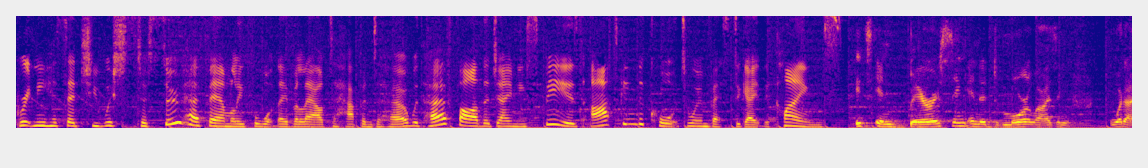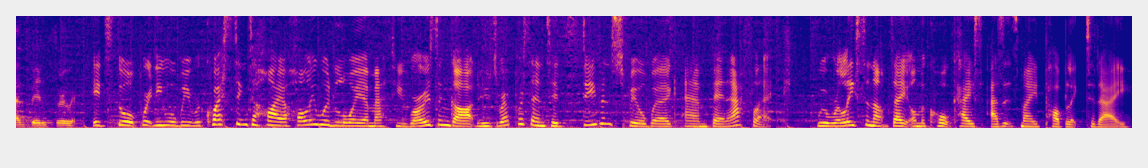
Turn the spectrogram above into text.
Britney has said she wishes to sue her family for what they've allowed to happen to her, with her father, Jamie Spears, asking the court to investigate the claims. It's embarrassing and demoralizing what I've been through. It's thought Britney will be requesting to hire Hollywood lawyer Matthew Rosengart, who's represented Steven Spielberg and Ben Affleck. We'll release an update on the court case as it's made public today.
